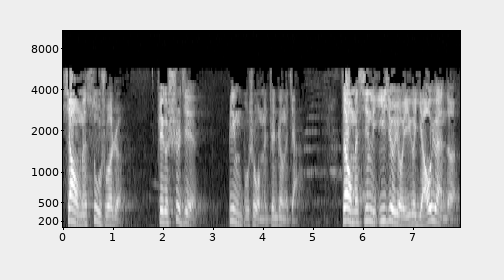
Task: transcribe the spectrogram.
向我们诉说着：这个世界并不是我们真正的家。在我们心里，依旧有一个遥远的、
